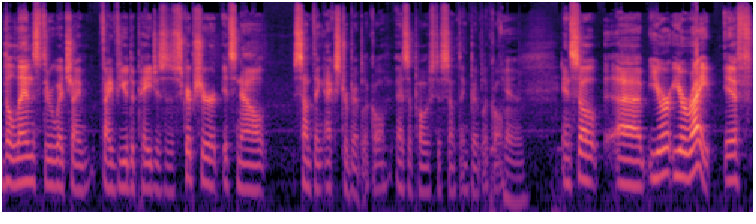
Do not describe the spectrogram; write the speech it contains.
the lens through which I, I view the pages of scripture, it's now something extra biblical as opposed to something biblical. yeah, And so uh, you're you're right. If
